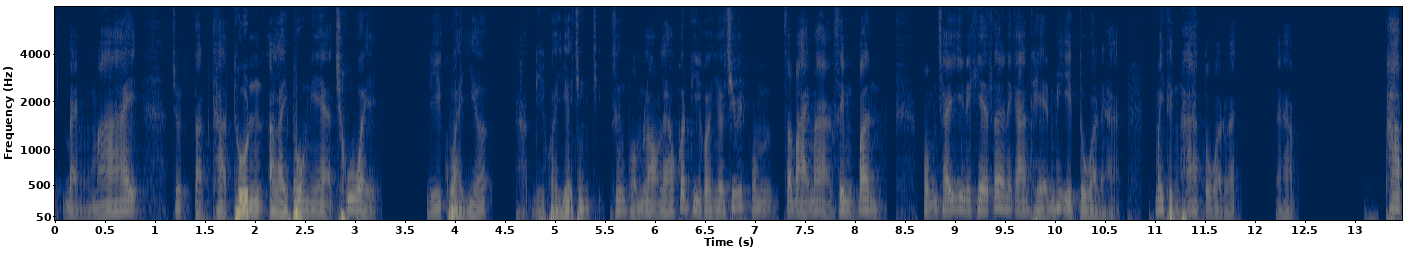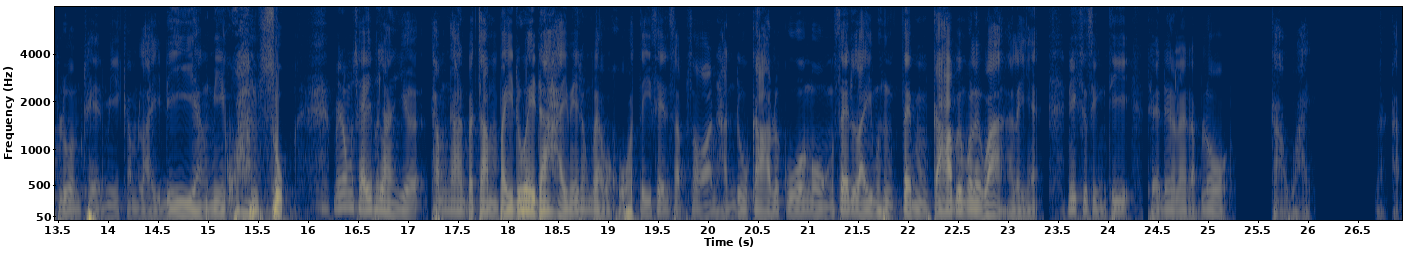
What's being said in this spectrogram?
ด แบ่งไม้ จุดตัดขาดทุนอะไรพวกนี้ช่วยดีกว่าเยอะครับดีกว่าเยอะจริงๆ ซึ่งผมลองแล้วก็ดีกว่าเยอะชีวิตผมสบายมาก simpleผมใช้ indicator ในการเทรดไม่กี่ตัวนะฮะไม่ถึง 5 ตัวด้วยนะครับ ภาพรวมเทรดมีกำไรดีอย่างมีความสุข ไม่ต้องใช้พลังเยอะทำงานประจำไปด้วยได้ ไม่ต้องแบบโอ้โหตีเส้นซับซ้อน หันดูกราฟแล้วกูก็งงเส้นไรมึงเต็มกราฟไปหมดเลยว่าอะไรเงี้ยนี่คือสิ่งที่เทรดเดอร์ระดับโลกกล่าวไว้นะครับ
